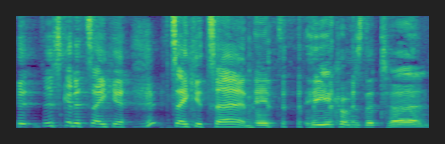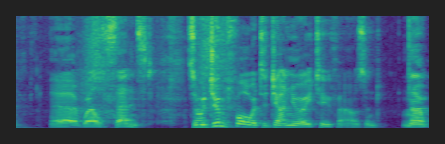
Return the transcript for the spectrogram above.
it's going to take a take a turn. It, here comes the turn. Uh, well sensed. So we jump forward to January 2000. Now,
